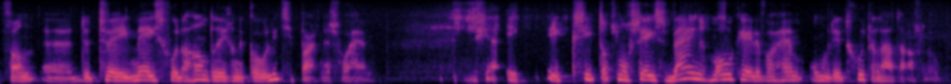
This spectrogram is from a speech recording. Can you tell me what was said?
van uh, de twee meest voor de hand liggende coalitiepartners voor hem. Dus ja, ik, ik zie toch nog steeds weinig mogelijkheden voor hem om dit goed te laten aflopen.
